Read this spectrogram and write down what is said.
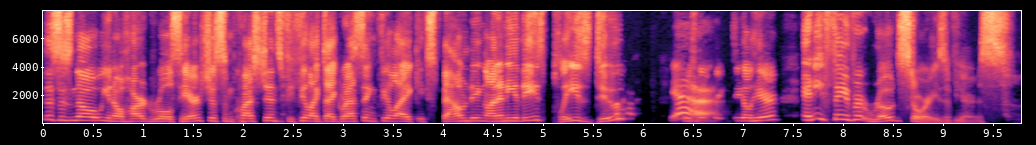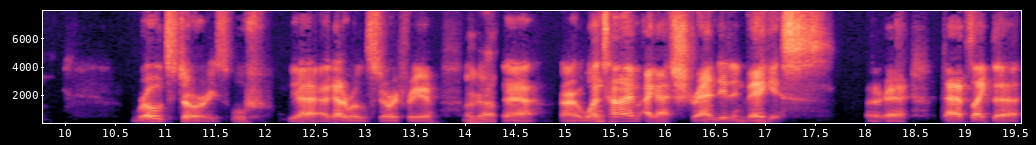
this is no, you know, hard rules here. It's just some questions. If you feel like digressing, feel like expounding on any of these, please do. There's Yeah. no big deal here. Any favorite road stories of yours? Road stories. Oof. Yeah. I got a road story for you. Okay. Yeah. All right. One time I got stranded in Vegas. Okay. That's like the,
